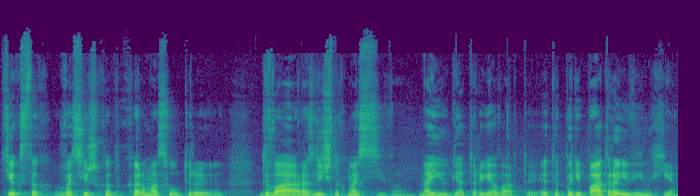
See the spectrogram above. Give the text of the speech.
текстах Васишха Хармасутры два различных массива на юге от Арьяварты. Это Парипатра и Винхия.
